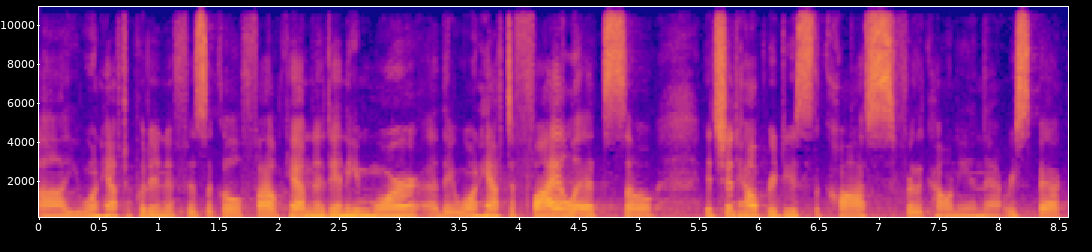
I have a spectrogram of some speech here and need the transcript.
Uh, you won't have to put in a physical file cabinet anymore. Uh, they won't have to file it, so it should help reduce the costs for the county in that respect.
